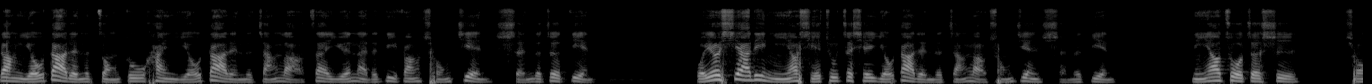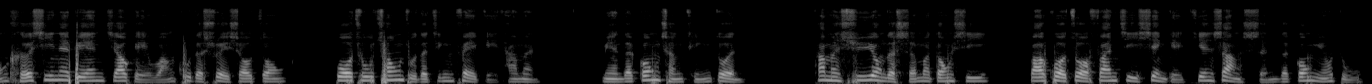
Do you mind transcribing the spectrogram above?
让犹大人的总督和犹大人的长老在原来的地方重建神的这殿。我又下令你要协助这些犹大人的长老重建神的殿，你要做这事。从河西那边交给王库的税收中拨出充足的经费给他们，免得工程停顿。他们需用的什么东西，包括做翻祭献给天上神的公牛犊、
